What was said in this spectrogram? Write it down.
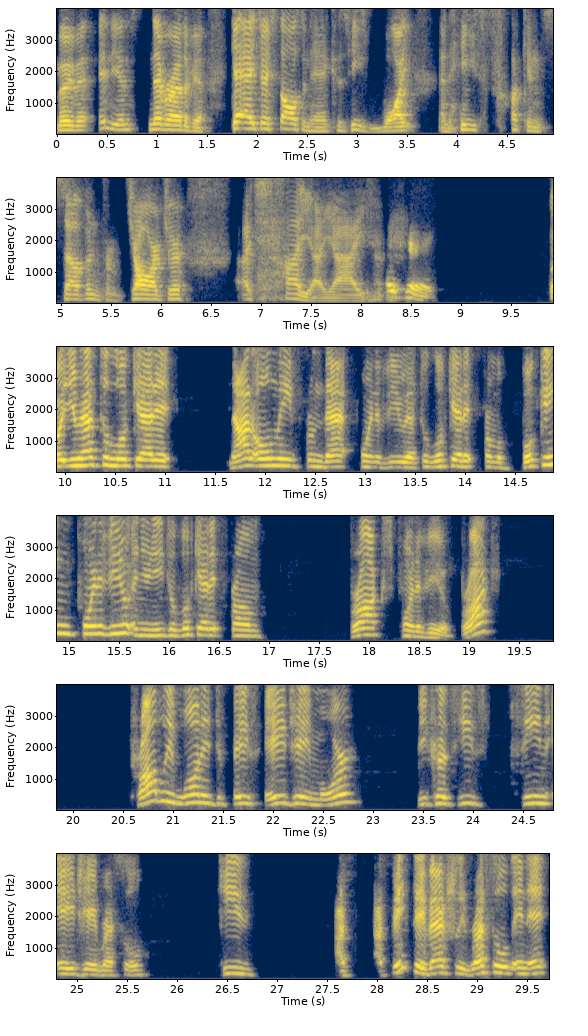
Move it. Indians, never heard of you. Get AJ Styles in here because he's white and he's fucking southern from Georgia. Ay, ay, ay. Okay. But you have to look at it not only from that point of view, you have to look at it from a booking point of view, and you need to look at it from Brock's point of view. Brock probably wanted to face AJ more because he's seen AJ wrestle. He's I, I think they've actually wrestled in it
